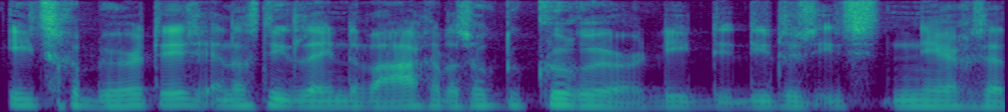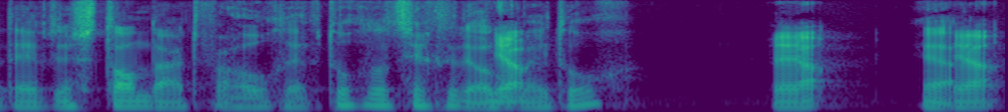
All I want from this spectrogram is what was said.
iets gebeurd is. En dat is niet alleen de wagen, dat is ook de coureur. Die, die, die dus iets neergezet heeft en standaard verhoogd heeft. Toch? Dat zegt hij er ook Ja. mee, toch? Ja. Ja. ja.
